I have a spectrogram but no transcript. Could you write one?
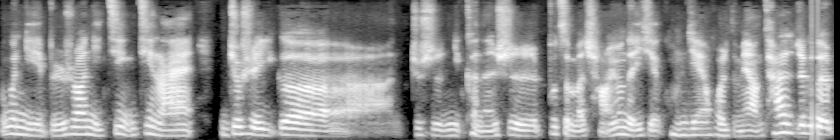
如果你比如说你进进来，你就是一个，就是你可能是不怎么常用的一些空间或者怎么样，它这个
